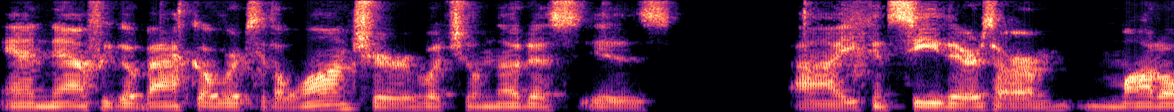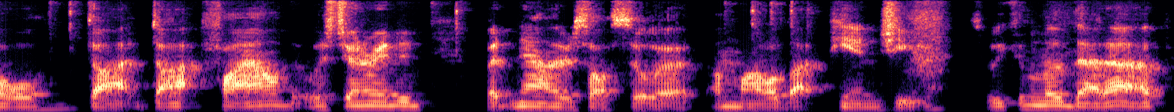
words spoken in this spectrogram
And now if we go back over to the launcher, what you'll notice is uh, you can see there's our model dot dot file that was generated, but now there's also a, a model dot PNG. So we can load that up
